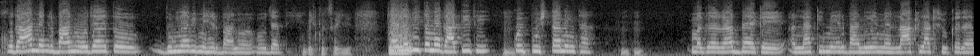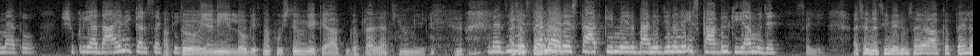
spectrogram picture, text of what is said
خدا مہربان ہو جائے تو دنیا بھی مہربان ہو- جاتی۔ ہے بالکل صحیح ہے۔ پہلے بھی تو میں گاتی تھی۔ کوئی پوچھتا نہیں تھا۔ مگر رب ہے کہ اللہ کی مہربانی ہے میں لاکھ لاکھ شکر ہے میں تو شکریہ ادا ہی نہیں کر سکتی۔ اب تو یعنی لوگ اتنا پوچھتے ہوں گے کہ آپ گھبرا جاتی ہوں گی۔ اچھا، میرے استاد کی مہربانی جنہوں نے اس قابل کیا مجھے۔ صحیح۔ اچھا نسیم بیگم صاحب آپ کا پہلا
